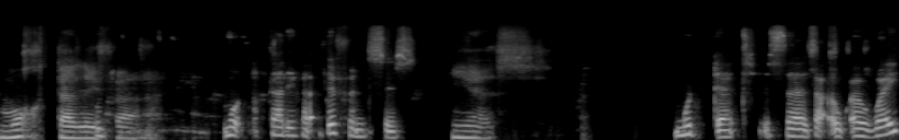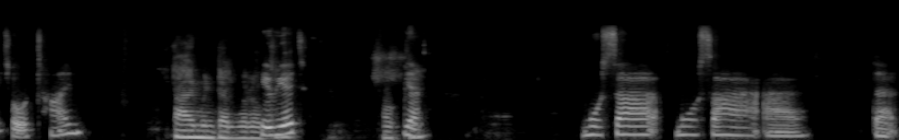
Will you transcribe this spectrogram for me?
Muhtalifa. Muhtalifa, differences. Yes. Muddat, is, uh, is that a, a weight or time? Time interval. Okay. Period. Okay. Yeah. Musa, Musa, uh, that,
